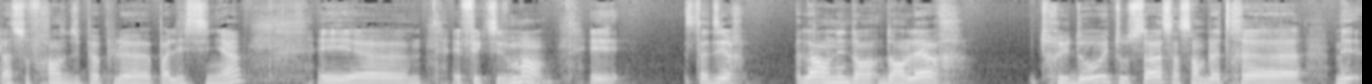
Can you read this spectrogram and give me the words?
la souffrance du peuple palestinien. Et effectivement, et c'est-à-dire là, on est dans, dans l'ère Trudeau et tout ça, ça semble être. euh, mais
